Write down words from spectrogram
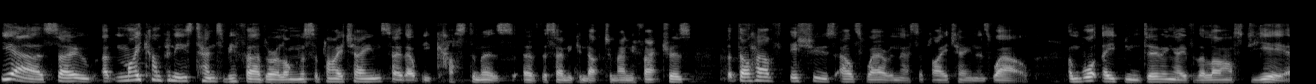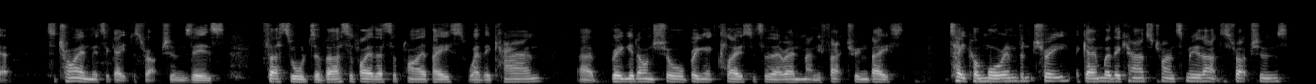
Yeah, so uh, my companies tend to be further along the supply chain, so they'll be customers of the semiconductor manufacturers, but they'll have issues elsewhere in their supply chain as well. And what they've been doing over the last year to try and mitigate disruptions is first of all, diversify their supplier base where they can, uh, bring it onshore, bring it closer to their end manufacturing base, take on more inventory, again, where they can to try and smooth out disruptions,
